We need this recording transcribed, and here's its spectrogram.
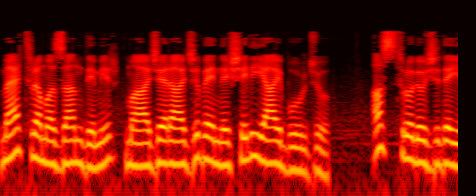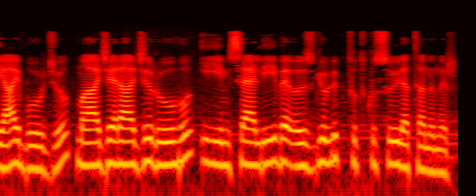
Mert Ramazan Demir, maceracı ve neşeli yay burcu. Astrolojide yay burcu, maceracı ruhu, iyimserliği ve özgürlük tutkusuyla tanınır.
